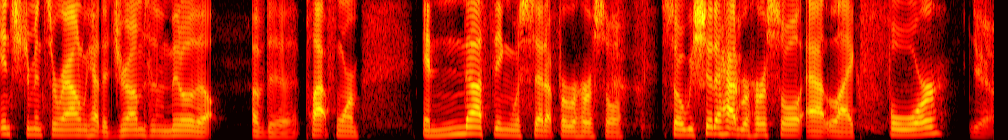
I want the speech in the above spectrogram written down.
instruments around. We had the drums in the middle of the of the platform, and nothing was set up for rehearsal. So we should have had rehearsal at like four Yeah.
